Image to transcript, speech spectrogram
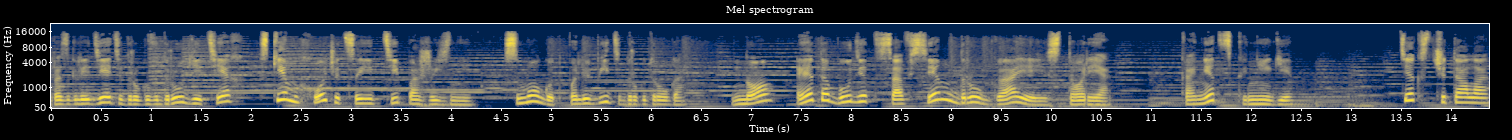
разглядеть друг в друге тех, с кем хочется идти по жизни смогут полюбить друг друга. Но это будет совсем другая история. Конец книги. Текст читала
